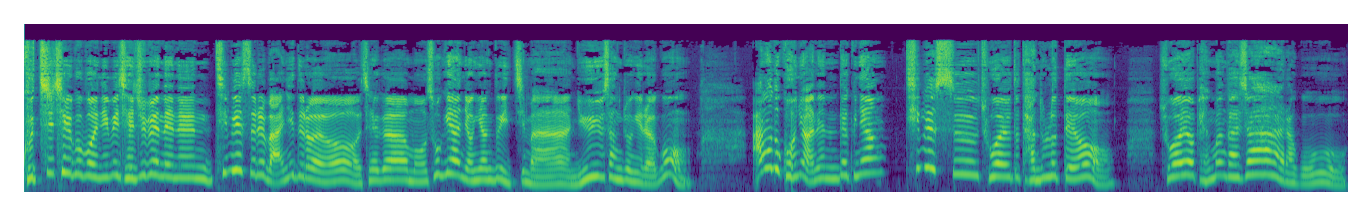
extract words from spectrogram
9779번님이 제 주변에는 TBS를 많이 들어요. 제가 뭐 소개한 영향도 있지만 유유상종이라고 아무도 권유 안 했는데 그냥 TBS 좋아요도 다 눌렀대요. 좋아요 100만 가자라고.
